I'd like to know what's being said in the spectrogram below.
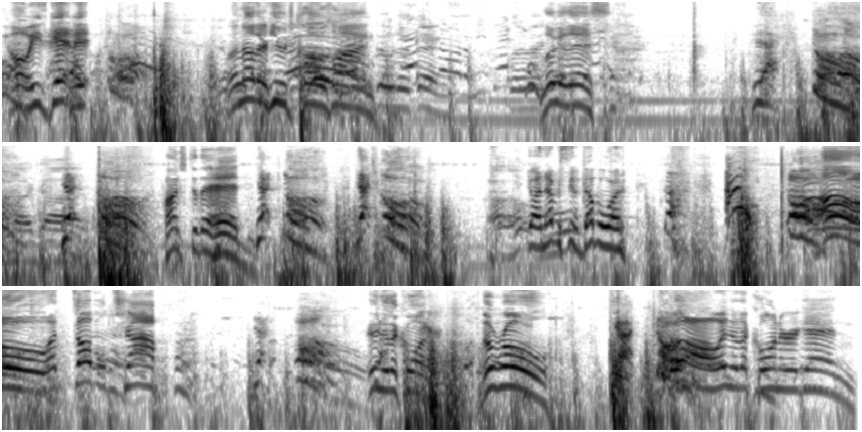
Oh, he's getting it. Another huge clothesline. Look at this. Yeah. Oh my god. Yeah. Oh. Punch to the head. Yeah. Oh. Yeah. Oh. Yo, I never seen a double one. Oh, a double chop Yeah. Oh. into the corner. The roll. Yeah. Oh, into the corner again.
